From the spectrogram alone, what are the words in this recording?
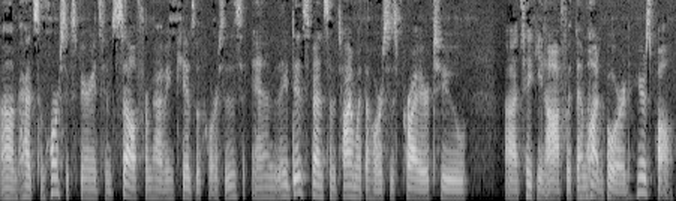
um, had some horse experience himself from having kids with horses, and they did spend some time with the horses prior to uh, taking off with them on board. Here's Paul.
